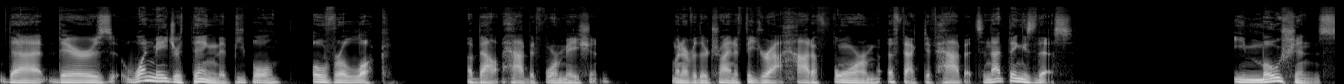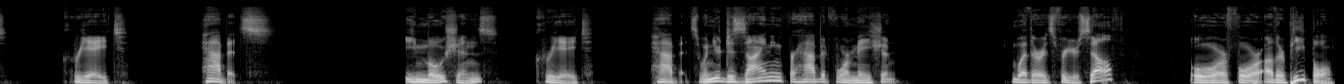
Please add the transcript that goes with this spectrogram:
that there's one major thing that people overlook about habit formation whenever they're trying to figure out how to form effective habits. And that thing is this emotions create habits emotions create habits. When you're designing for habit formation, whether it's for yourself or for other people,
